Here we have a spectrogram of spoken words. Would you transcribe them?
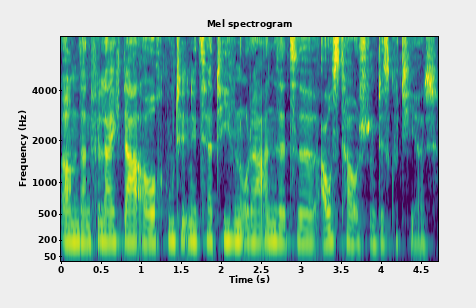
ähm, dann vielleicht da auch gute Initiativen oder Ansätze austauscht und diskutiert.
